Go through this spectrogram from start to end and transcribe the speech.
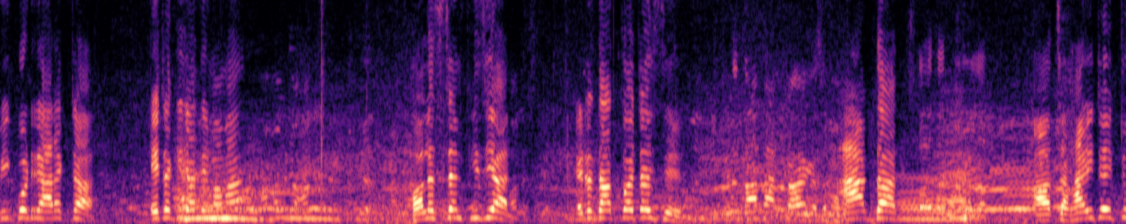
বিগ বডির আরেকটা। এটা কি জাতের মামা? Holstein Friesian. এটা দাঁত কয়টা হয়েছে হয়ে। আট দাঁত। আচ্ছা হাইটে একটু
